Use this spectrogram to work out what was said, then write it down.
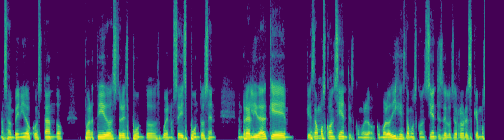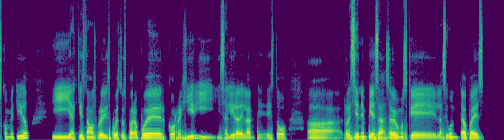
nos, han venido costando partidos, tres puntos, bueno, seis puntos en, en realidad que, que, estamos conscientes, como lo, como lo dije, estamos conscientes de los errores que hemos cometido y aquí estamos predispuestos para poder corregir y, salir adelante. Esto uh, recién empieza, sabemos que la segunda etapa es,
